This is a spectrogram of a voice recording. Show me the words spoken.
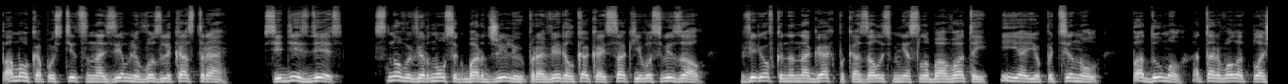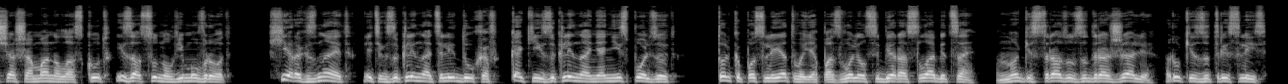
помог опуститься на землю возле костра. «Сиди здесь!» Снова вернулся к Барджилю и проверил, как Айсак его связал. Веревка на ногах показалась мне слабоватой, и я ее подтянул. Подумал, оторвал от плаща шамана лоскут и засунул ему в рот. Хер их знает, этих заклинателей духов, какие заклинания они используют. Только после этого я позволил себе расслабиться. Ноги сразу задрожали, руки затряслись.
